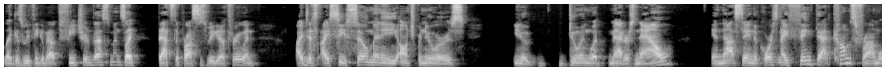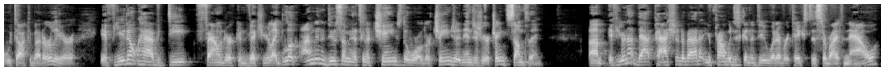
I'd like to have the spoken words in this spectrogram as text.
Like as we think about feature investments, like that's the process we go through. And I just I see so many entrepreneurs, you know, doing what matters now and not staying the course. And I think that comes from what we talked about earlier. If you don't have deep founder conviction, you're like, look, I'm going to do something that's going to change the world or change an industry or change something. Um, if you're not that passionate about it, you're probably just going to do whatever it takes to survive now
